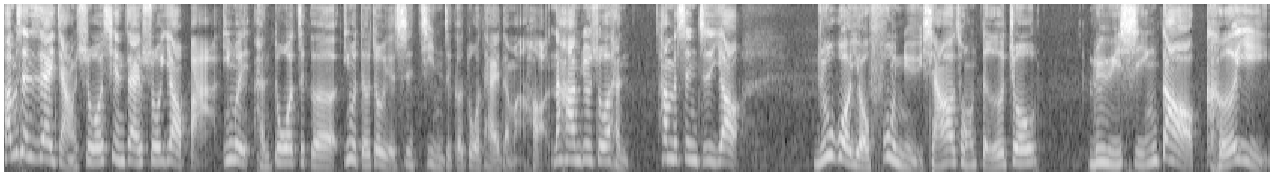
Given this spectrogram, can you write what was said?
他们甚至在讲说，现在说要把，因为很多这个，因为德州也是禁这个堕胎的嘛，哈，那他们就说很，他们甚至要，如果有妇女想要从德州旅行到可以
